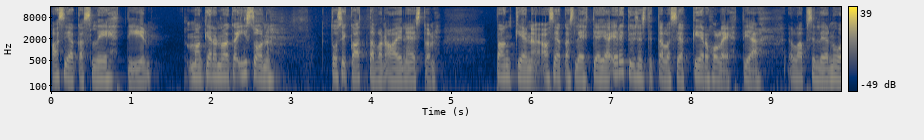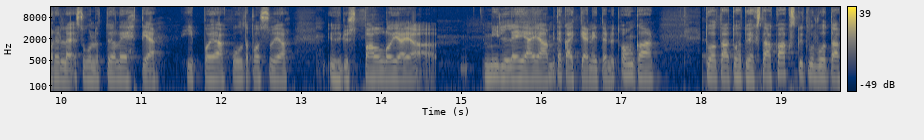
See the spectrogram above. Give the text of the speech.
asiakaslehtiin. Mä oon kerännyt aika ison, tosi kattavan aineiston pankkien asiakaslehtiä ja erityisesti tällaisia kerholehtiä, lapsille ja nuorille suunnattuja lehtiä, hippoja, kultapossuja, yhdyspalloja ja millejä ja mitä kaikkea niitä nyt onkaan. Tuolta 1920-luvulta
